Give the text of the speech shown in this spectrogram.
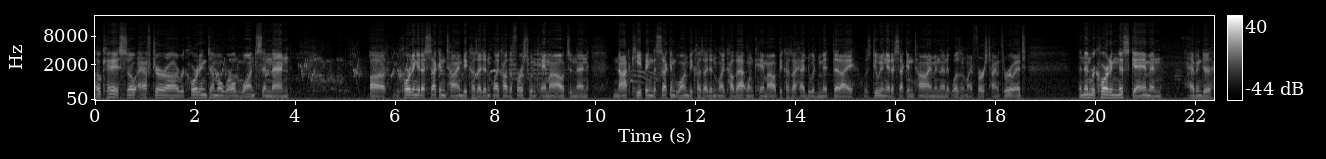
Okay, so after uh, recording Demo World once and then uh, recording it a second time because I didn't like how the first one came out, and then not keeping the second one because I didn't like how that one came out because I had to admit that I was doing it a second time and that it wasn't my first time through it, and then recording this game and having to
